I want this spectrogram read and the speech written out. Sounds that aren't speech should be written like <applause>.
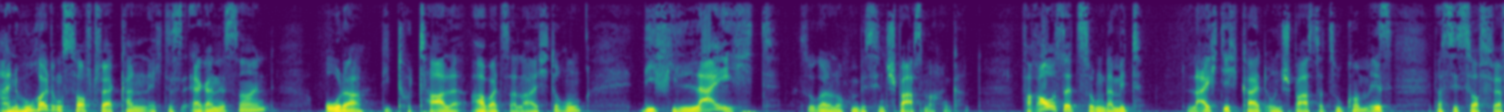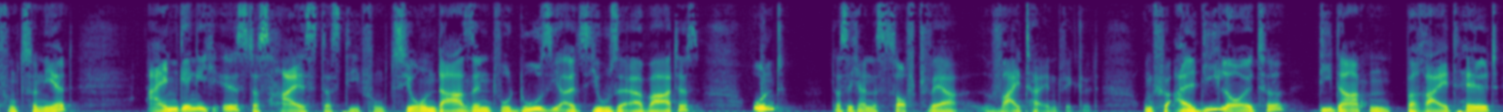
Eine Buchhaltungssoftware kann ein echtes Ärgernis sein oder die totale Arbeitserleichterung, die vielleicht sogar noch ein bisschen Spaß machen kann. Voraussetzung, damit Leichtigkeit und Spaß dazukommen, ist, dass die Software funktioniert, eingängig ist, das heißt, dass die Funktionen da sind, wo du sie als User erwartest und dass sich eine Software weiterentwickelt und für all die Leute die Daten bereithält,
